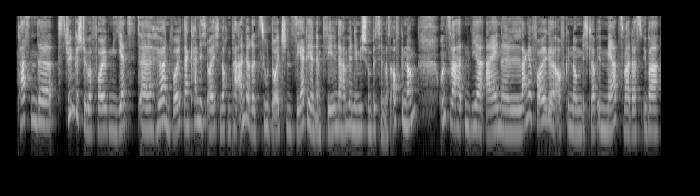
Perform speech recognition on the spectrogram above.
passende Streamgestöber-Folgen jetzt äh, hören wollt, dann kann ich euch noch ein paar andere zu deutschen Serien empfehlen. Da haben wir nämlich schon ein bisschen was aufgenommen. Und zwar hatten wir eine lange Folge aufgenommen. Ich glaube, im März war das über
